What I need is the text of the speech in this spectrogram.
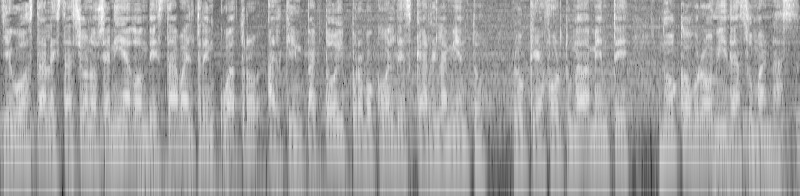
llegó hasta la estación Oceanía donde estaba el tren 4 al que impactó y provocó el descarrilamiento, lo que afortunadamente no cobró vidas humanas.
